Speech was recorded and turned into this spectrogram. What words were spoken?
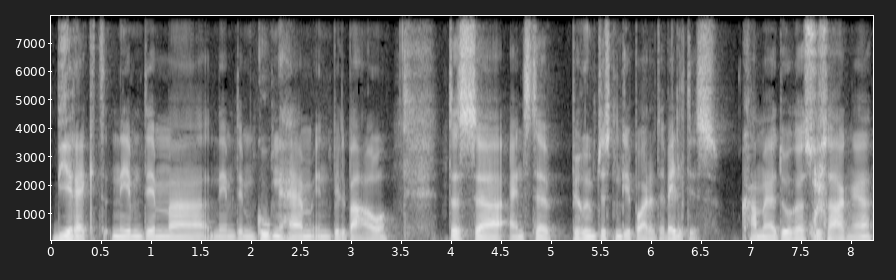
direkt neben dem, äh, neben dem Guggenheim in Bilbao, das äh, eins der berühmtesten Gebäude der Welt ist. Kann man ja durchaus so sagen. Ja.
